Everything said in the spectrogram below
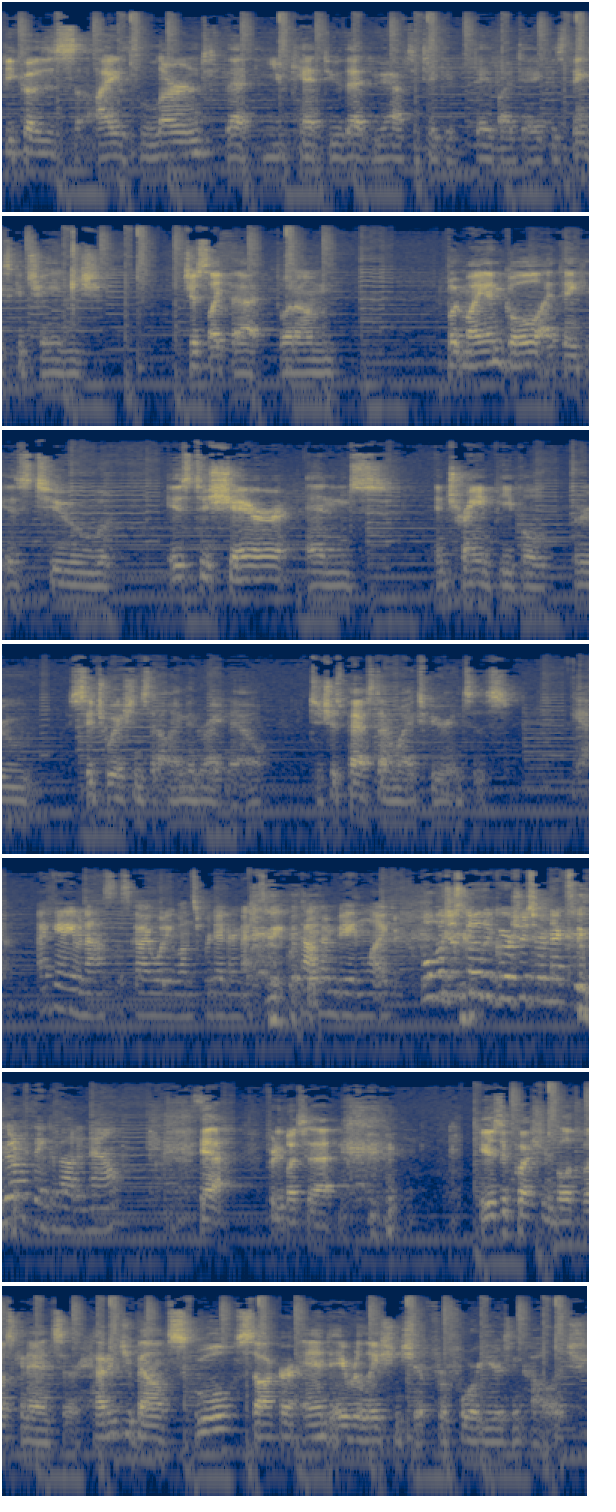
because I learned that you can't do that. You have to take it day by day because things could change just like that. But um, but my end goal I think is to is to share and and train people through situations that I'm in right now to just pass down my experiences. Yeah, I can't even ask this guy what he wants for dinner next week without him being like, well, we'll just go to the grocery store next week. We don't think about it now. Yeah, pretty much that. Here's a question both of us can answer. How did you balance school, soccer, and a relationship for four years in college?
